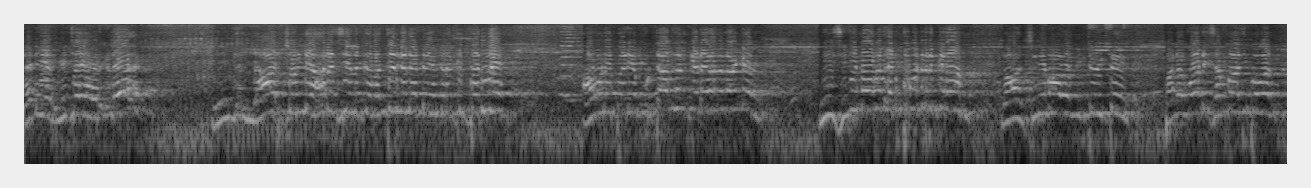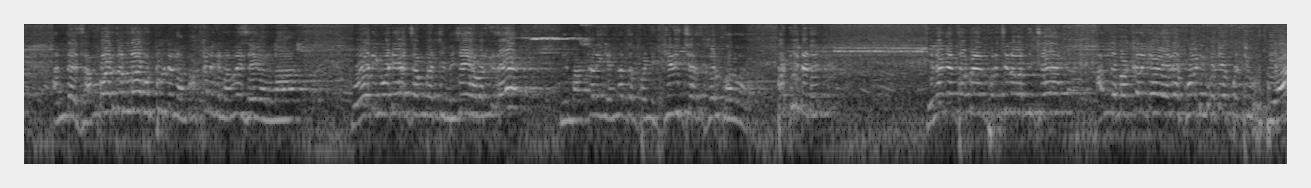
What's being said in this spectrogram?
நடிகர் விஜய் அவர்களே நீங்கள் யார் சொல்லி அரசியலுக்கு வந்தீர்கள் என்று எங்களுக்கு தெரியும். அவனை பெரிய முட்டாள்கள் கிடையாது நாங்கள் நீ சினிமாவில் எடுத்து கொண்டிருக்கிறான் நான் சினிமாவை விட்டு விட்டு பல கோடி சம்பாதிப்பவன் அந்த சம்பாதித்தெல்லாம் விட்டு விட்டு நான் மக்களுக்கு நல்லது செய்வேன்னா ஓடி ஓடியாக சம்பாதிச்சு விஜய் அவர்களே நீ மக்களுக்கு என்னத்தை பண்ணி கிழிச்சு அதை சொல்லுவாங்க பட்டியலிடு இலங்கை தமிழர் பிரச்சனை வந்துச்சு அந்த மக்களுக்காக ஏதோ கோடி கோடியா பட்டி கொடுத்தியா?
